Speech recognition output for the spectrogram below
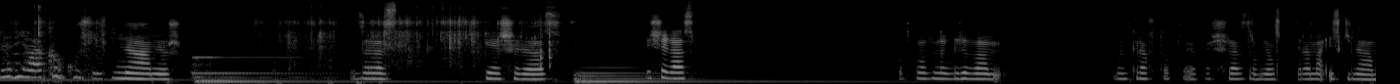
Nadia, kokusie. Zginęłam już. Zaraz pierwszy raz. Pierwszy raz. Odkąd nagrywam Minecrafta, to ja pierwszy raz zrobiłam speedruna i zginęłam.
